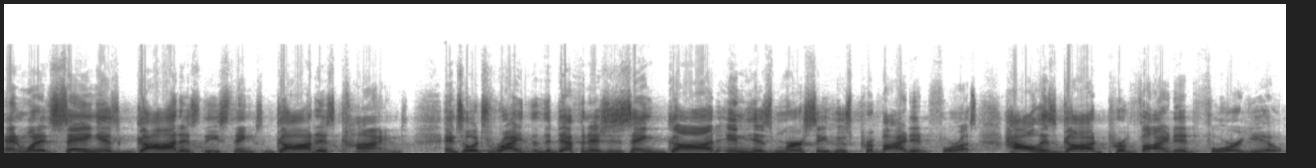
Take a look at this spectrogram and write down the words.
And what it's saying is God is these things. God is kind. And so it's right that the definition is saying God in His mercy who's provided for us. How has God provided for you?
